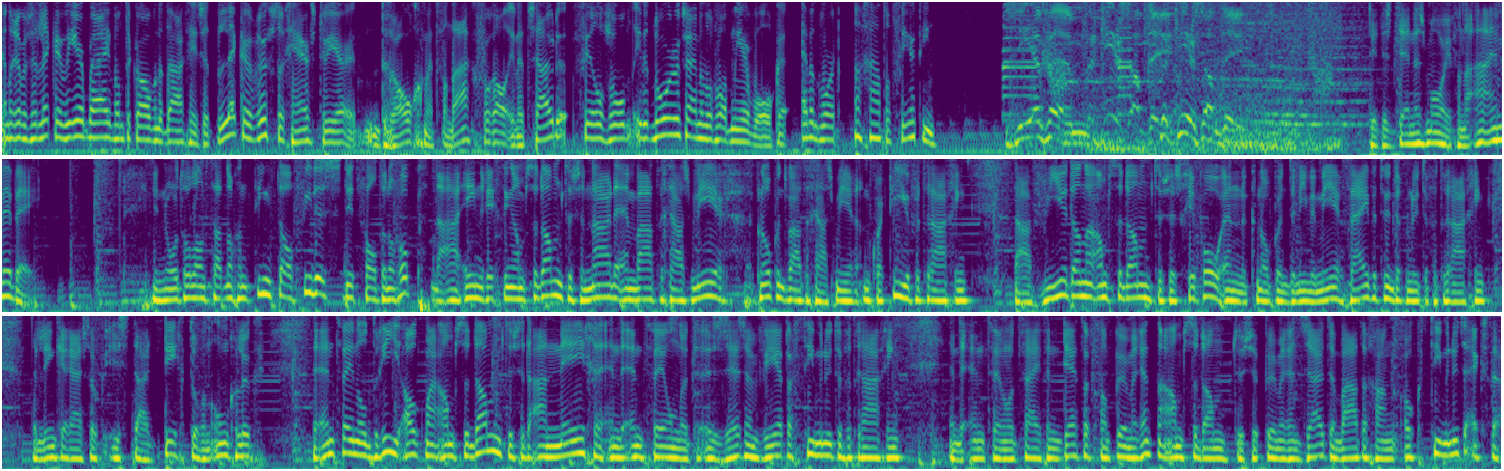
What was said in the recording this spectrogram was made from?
En daar hebben ze lekker weer bij, want de komende dagen is het lekker rustig herfstweer. Droog met vandaag, vooral in het zuiden. Veel zon. In het noorden zijn er nog wat meer wolken. En het wordt een graad of 14. ZFM, verkeersupdate. verkeersupdate. Dit is Dennis Mooij van de ANWB. In Noord-Holland staat nog een tiental files. Dit valt er nog op. De A1 richting Amsterdam tussen Naarden en Watergraasmeer. Knooppunt Watergraasmeer een kwartier vertraging. De A4 dan naar Amsterdam tussen Schiphol en knooppunt de Nieuwe Meer 25 minuten vertraging. De linkerrijstok is daar dicht door een ongeluk. De N203 Alkmaar Amsterdam tussen de A9 en de N246 10 minuten vertraging. En de N235 van Purmerend naar Amsterdam tussen Purmerend Zuid en Watergang ook 10 minuten extra.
